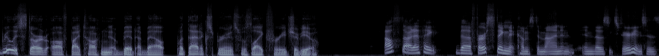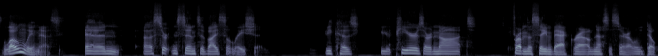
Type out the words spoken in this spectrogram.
really start off by talking a bit about what that experience was like for each of you. I'll start. I think the first thing that comes to mind in, in those experiences loneliness. And a certain sense of isolation because your peers are not from the same background necessarily, don't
